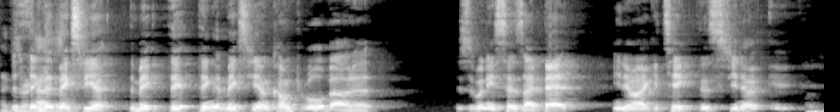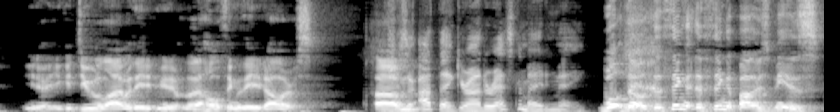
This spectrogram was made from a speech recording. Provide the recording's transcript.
Like, The there thing that makes me the make the thing that makes me uncomfortable about it is when he says, "I bet you know I could take this. You know, you know, you could do a lot with eighty. You know, that whole thing with eighty dollars." She's Um, like, I think you're underestimating me. well, no, the thing the thing that bothers me is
